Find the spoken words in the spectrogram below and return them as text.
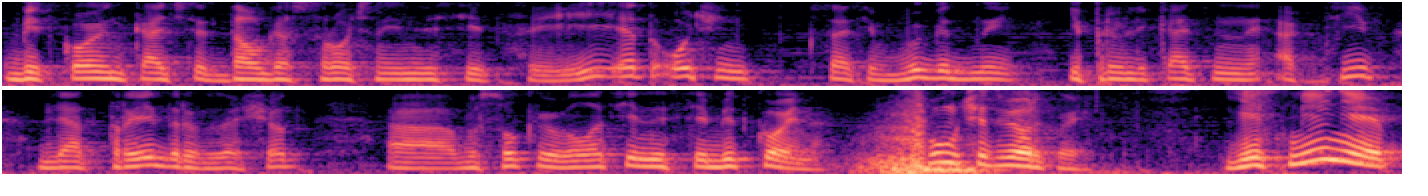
биткоин в качестве долгосрочной инвестиции. И это очень, кстати, выгодный и привлекательный актив для трейдеров за счет э, высокой волатильности биткоина. Пункт четвертый. Есть мнение,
